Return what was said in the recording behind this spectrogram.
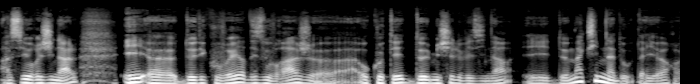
assez originale et de découvrir des ouvrages aux côtés de Michel Vézina et de Maxime Nadeau d'ailleurs,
